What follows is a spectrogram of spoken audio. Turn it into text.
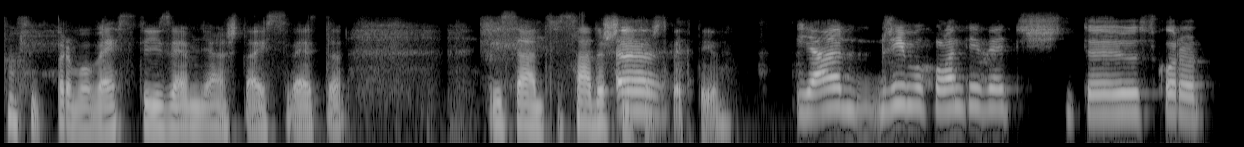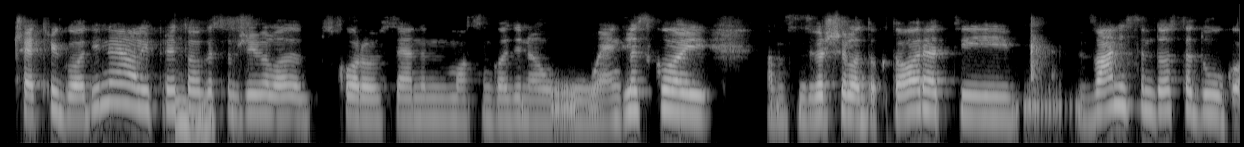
prvo vesti iz zemlja, šta iz sveta? I sad, sadašnja uh, perspektiva. Ja živim u Holandiji već skoro četiri godine, ali pre toga mm -hmm. sam živjela skoro 7-8 godina u Engleskoj, tamo sam završila doktorat i vani sam dosta dugo.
